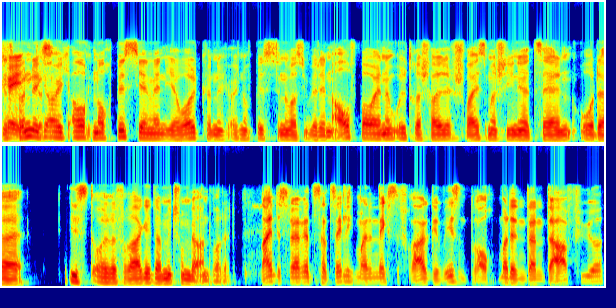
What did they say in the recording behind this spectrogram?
Jetzt okay, könnte ich euch auch noch ein bisschen, wenn ihr wollt, könnte ich euch noch ein bisschen was über den Aufbau einer Ultraschall-Schweißmaschine erzählen oder ist eure Frage damit schon beantwortet? Nein, das wäre jetzt tatsächlich meine nächste Frage gewesen. Braucht man denn dann dafür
